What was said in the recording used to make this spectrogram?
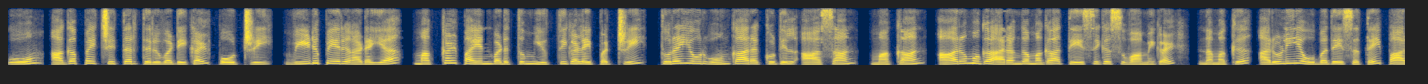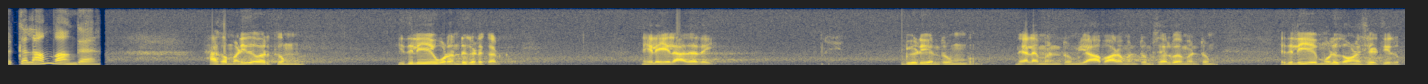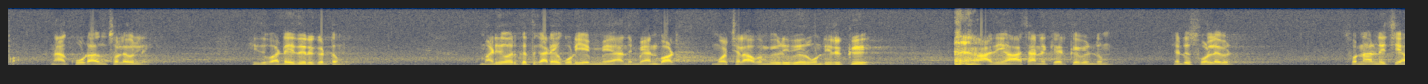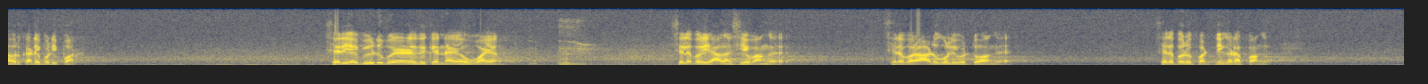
ஓம் அகப்பைச் சித்தர் திருவடிகள் போற்றி வீடுபேறு அடைய மக்கள் பயன்படுத்தும் யுக்திகளைப் பற்றி துறையூர் ஓங்காரக்குடில் ஆசான் மகான் ஆறுமுக அரங்கமகா தேசிக சுவாமிகள் நமக்கு அருளிய உபதேசத்தை பார்க்கலாம் வாங்க. ஆக மனித வர்க்கம் இதிலேயே உடண்டு கிடக்கிறது. நிலையில்லாததை. வீடு என்றும் நிலம் என்றும் வியாபாரம் என்றும் செல்வம் என்றும் இதிலேயே முழு கவனம் செலுத்தியிருப்பான் நான் கூடாதுன்னு சொல்லவில்லை. இது பாட்டை இது இருக்கட்டும். மனித வர்க்கத்துக்கு அடையக்கூடிய மே அந்த மேம்பாடு மோச்சலாபம் வீடு பேர் ஒன்று இருக்குது அதையும் ஆசானை கேட்க வேண்டும் என்று சொல்ல வேண்டும். சொன்னால் நிச்சயம் அவர் கடைபிடிப்பார். சரியா வீடு போய் அடையிறதுக்கு என்ன உபாயம்? சில பேர் யாகம் செய்வாங்க. சில பேர் ஆடு கோழி வெட்டுவாங்க. சில பேர் பட்டினி கிடப்பாங்க.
